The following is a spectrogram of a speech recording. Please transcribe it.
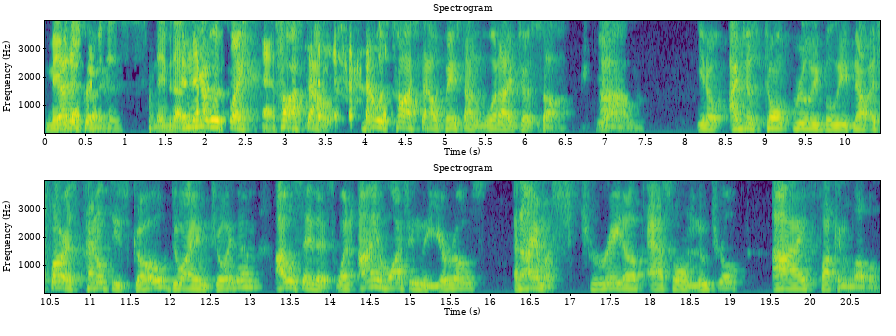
maybe that that's what it is. Maybe that's and that was like tossed out. that was tossed out based on what I just saw. Yeah. Um, you know, I just don't really believe. Now, as far as penalties go, do I enjoy them? I will say this when I am watching the Euros and I am a straight up asshole neutral, I fucking love them.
